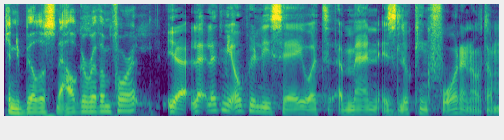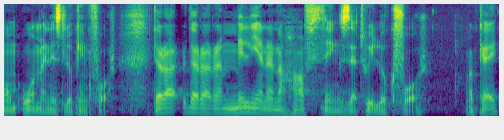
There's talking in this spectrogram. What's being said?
can you build us an algorithm for it? Yeah, let, let me openly say what a man is looking for and what a woman is looking for. There are there are a million and a half things that we look for okay?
